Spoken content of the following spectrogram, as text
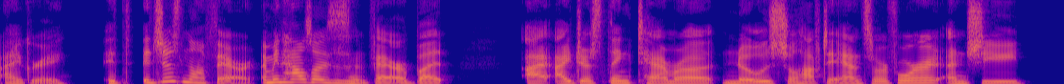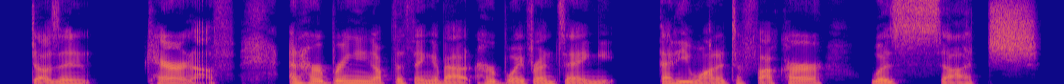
I agree. It's it's just not fair. I mean, Housewives isn't fair, but I, I just think Tamra knows she'll have to answer for it, and she doesn't care enough. And her bringing up the thing about her boyfriend saying that he wanted to fuck her was such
